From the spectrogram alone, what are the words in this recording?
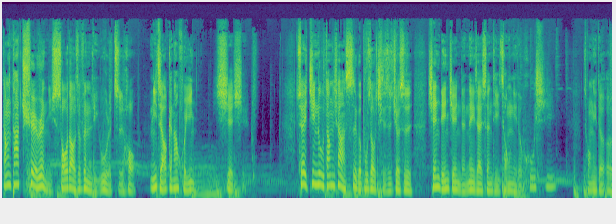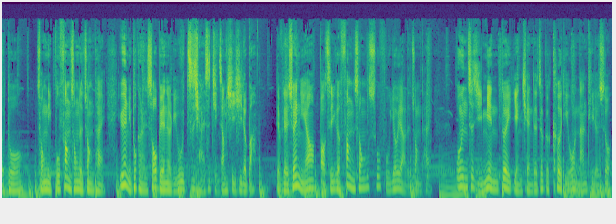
当他确认你收到这份礼物了之后，你只要跟他回应谢谢。所以进入当下四个步骤，其实就是先连接你的内在身体，从你的呼吸。从你的耳朵，从你不放松的状态，因为你不可能收别人的礼物之前还是紧张兮兮的吧，对不对？所以你要保持一个放松、舒服、优雅的状态。问问自己，面对眼前的这个课题或难题的时候，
